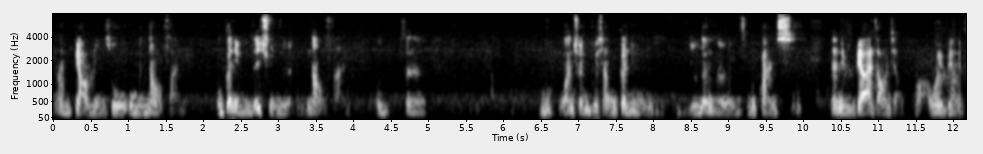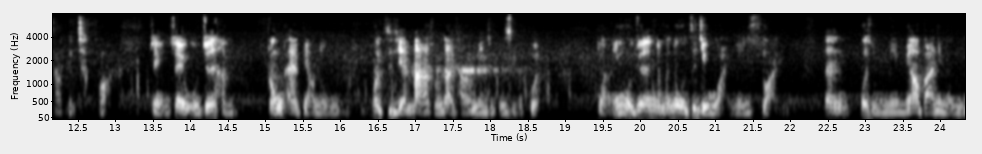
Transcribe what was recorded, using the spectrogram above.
他们表明说，我们闹翻，我跟你们这群人闹翻，我真的不完全不想跟你们有任何什么关系，那你们不要来找我讲话，我也不想找你讲话，对，所以我就是很。公开的表明或直接骂说到底台湾民主是什么鬼，对啊，因为我觉得你们如果自己玩也就算了，但为什么你们要把你们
